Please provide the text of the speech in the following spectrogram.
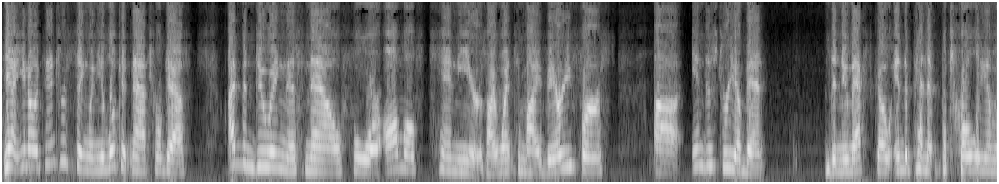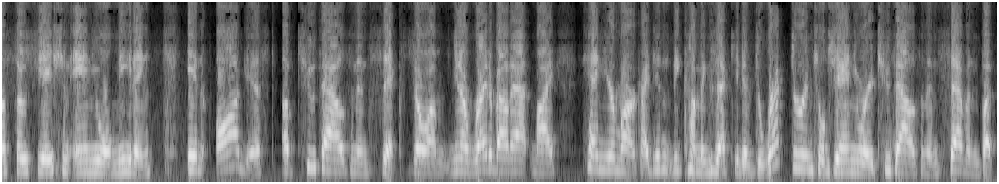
Yeah, you know it's interesting when you look at natural gas. I've been doing this now for almost 10 years. I went to my very first uh, industry event, the New Mexico Independent Petroleum Association annual meeting in August of 2006. So I'm, you know, right about at my 10-year mark. I didn't become executive director until January 2007, but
